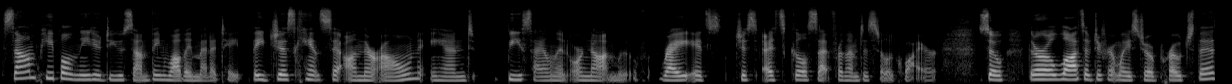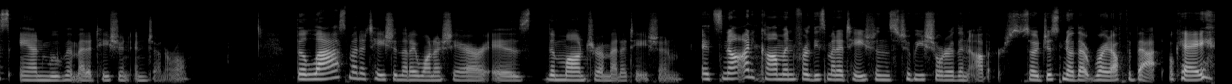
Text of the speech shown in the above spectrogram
Some people need to do something while they meditate. They just can't sit on their own and be silent or not move, right? It's just a skill set for them to still acquire. So there are lots of different ways to approach this and movement meditation in general. The last meditation that I want to share is the mantra meditation. It's not uncommon for these meditations to be shorter than others. So just know that right off the bat, okay?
